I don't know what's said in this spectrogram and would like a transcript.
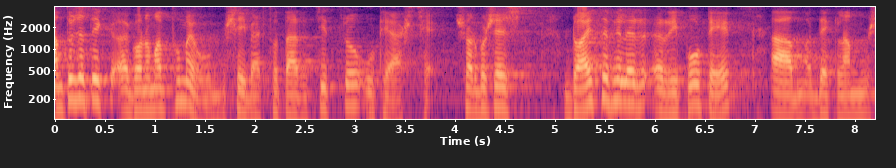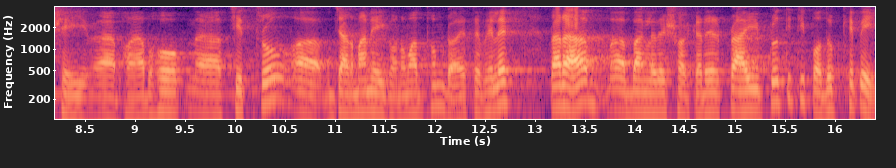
আন্তর্জাতিক গণমাধ্যমেও সেই ব্যর্থতার চিত্র উঠে আসছে। সর্বশেষ ডয়েসেভেলের রিপোর্টে দেখলাম সেই ভয়াবহ চিত্র জার্মানে এই গণমাধ্যম ডয়সেভেলে, তারা বাংলাদেশ সরকারের প্রায় প্রতিটি পদক্ষেপেই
